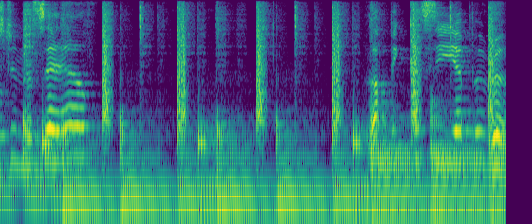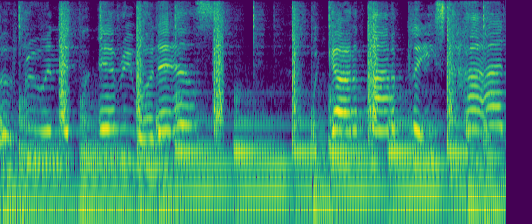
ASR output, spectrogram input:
Forced to myself. Up because the emperor ruined it for everyone else. We gotta find a place to hide.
